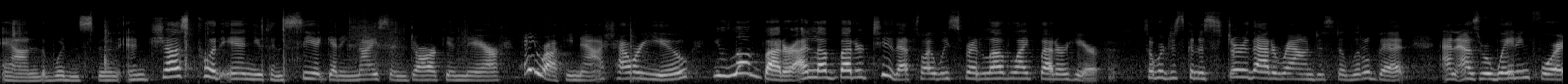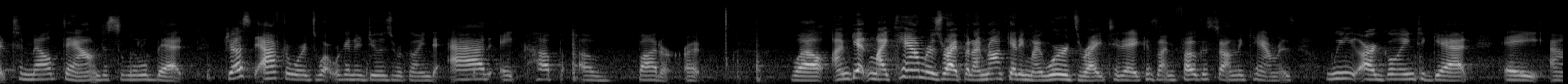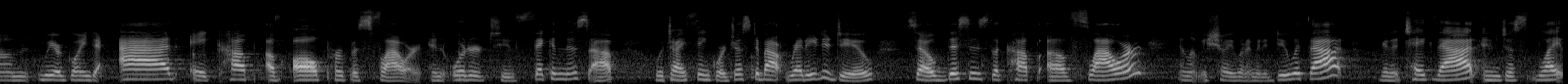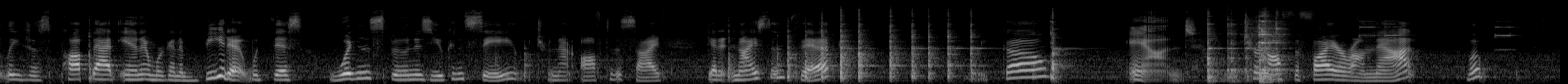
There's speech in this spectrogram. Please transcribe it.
and the wooden spoon and just put in, you can see it getting nice and dark in there. Hey Rocky Nash, how are you? You love butter. I love butter too. That's why we spread love like butter here. So we're just gonna stir that around just a little bit. And as we're waiting for it to melt down just a little bit, just afterwards what we're gonna do is we're going to add a cup of butter. Uh, well, I'm getting my cameras right, but I'm not getting my words right today because I'm focused on the cameras we are going to get a, um, we are going to add a cup of all-purpose flour in order to thicken this up, which I think we're just about ready to do. So this is the cup of flour, and let me show you what I'm gonna do with that. We're gonna take that and just lightly just pop that in, and we're gonna beat it with this wooden spoon, as you can see. Let me turn that off to the side. Get it nice and thick. There we go and turn off the fire on that. Whoop.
